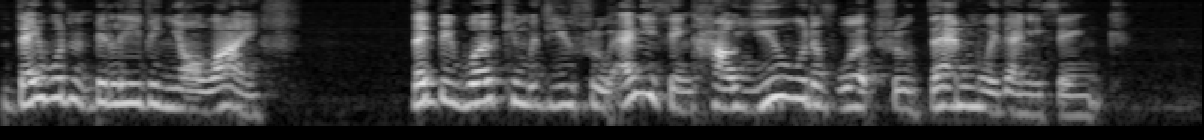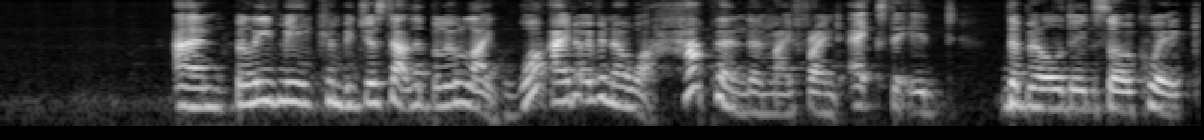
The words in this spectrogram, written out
they wouldn't be leaving your life They'd be working with you through anything, how you would have worked through them with anything. And believe me, it can be just out of the blue, like, what? I don't even know what happened. And my friend exited the building so quick.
